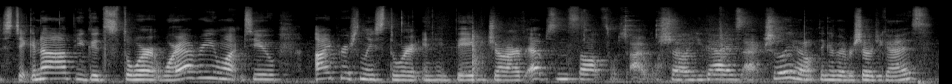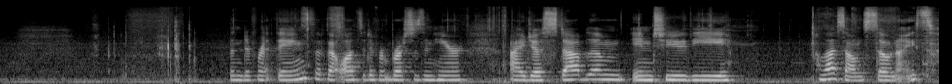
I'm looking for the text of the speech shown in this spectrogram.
sticking up, you could store it wherever you want to. I personally store it in a big jar of Epsom salts, which I will show you guys actually. I don't think I've ever showed you guys. And different things. I've got lots of different brushes in here. I just stab them into the, oh, that sounds so nice.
